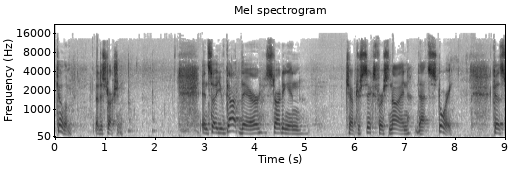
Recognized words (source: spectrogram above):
Kill them. A destruction. And so you've got there, starting in chapter 6, verse 9, that story. Because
